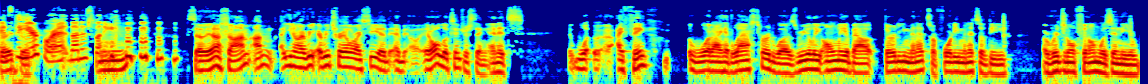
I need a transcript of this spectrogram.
It's the true. year for it. That is funny. Mhm. So yeah, so I'm I'm you know every every trailer I see it it all looks interesting and it's what I think what I had last heard was really only about 30 minutes or 40 minutes of the original film was in the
